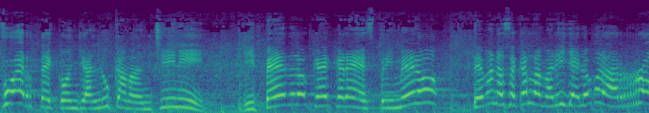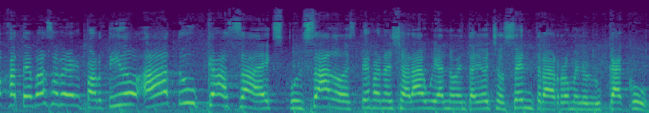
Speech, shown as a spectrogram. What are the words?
fuerte con Gianluca Mancini. Y Pedro, ¿qué crees? Primero te van a sacar la amarilla y luego la roja. Te vas a ver el partido a tu casa. Expulsado Estefan El Sharawi al 98, centra Romelu Lukaku.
